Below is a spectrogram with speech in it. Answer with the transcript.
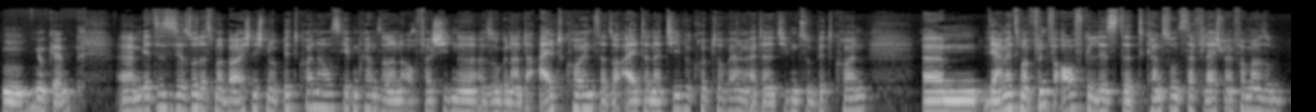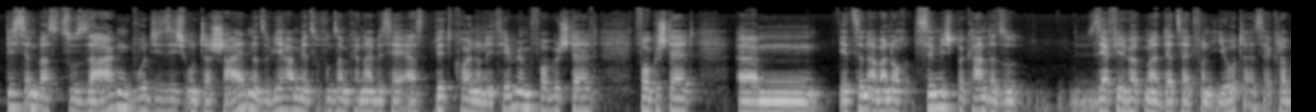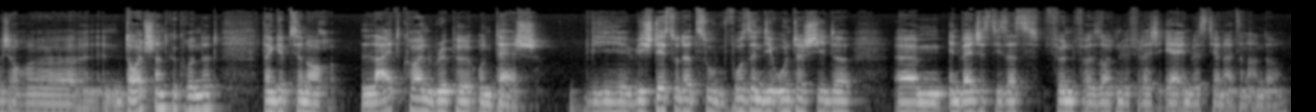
Hm, okay. Ähm, jetzt ist es ja so, dass man bei euch nicht nur Bitcoin ausgeben kann, sondern auch verschiedene äh, sogenannte Altcoins, also alternative Kryptowährungen, Alternativen zu Bitcoin. Ähm, wir haben jetzt mal fünf aufgelistet. Kannst du uns da vielleicht einfach mal so ein bisschen was zu sagen, wo die sich unterscheiden? Also wir haben jetzt auf unserem Kanal bisher erst Bitcoin und Ethereum vorgestellt. vorgestellt. Ähm, jetzt sind aber noch ziemlich bekannt, also sehr viel hört man derzeit von IOTA, ist ja glaube ich auch äh, in Deutschland gegründet. Dann gibt's ja noch Litecoin, Ripple und Dash. Wie, wie stehst du dazu? Wo sind die Unterschiede? Ähm, in welches dieser fünf äh, sollten wir vielleicht eher investieren als in andere?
